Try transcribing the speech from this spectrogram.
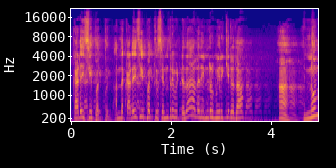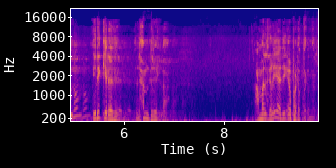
கடைசி பத்தில். அந்த கடைசி பத்து சென்று விட்டதா அல்லது இன்றும் இருக்கிறதா? ஆ இன்னும் இருக்கிறது. அல்ஹம்துலில்லாஹ் அமல்களை அதிகப்படுத்துங்கள்.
